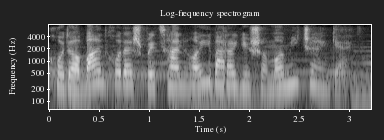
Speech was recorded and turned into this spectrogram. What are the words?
خداوند خودش به تنهایی برای شما می جنگد.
